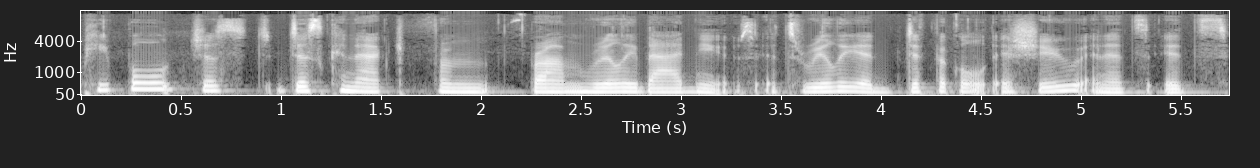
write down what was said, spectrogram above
people just disconnect from from really bad news. It's really a difficult issue, and it's it's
